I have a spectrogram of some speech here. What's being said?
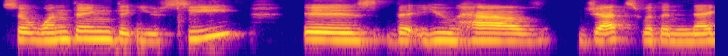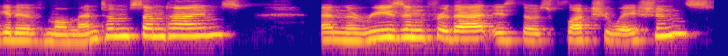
So one thing that you see is that you have jets with a negative momentum sometimes. And the reason for that is those fluctuations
